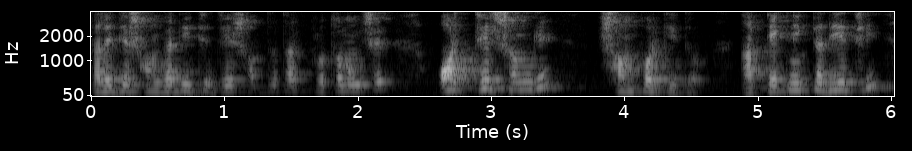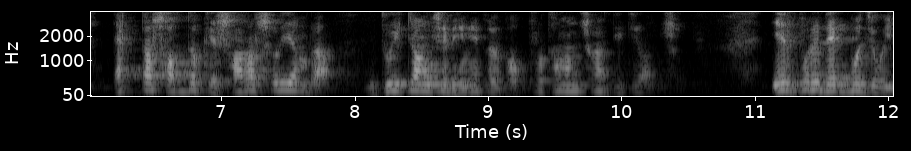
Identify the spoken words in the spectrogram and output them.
তাহলে যে সংজ্ঞা দিয়েছে যে শব্দ তার প্রথম অংশের অর্থের সঙ্গে সম্পর্কিত। আর টেকনিকটা দিয়েছি, একটা শব্দকে সরাসরি আমরা দুইটা অংশে ভেঙে ফেলব, প্রথম অংশ আর দ্বিতীয় অংশ। এরপরে দেখব যে ওই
